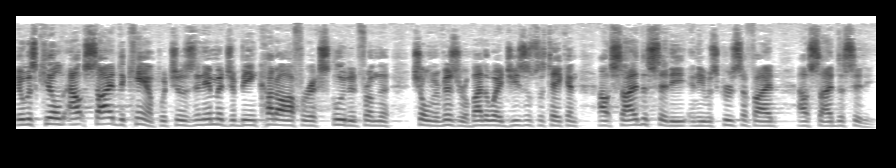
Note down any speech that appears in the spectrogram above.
It was killed outside the camp, which was an image of being cut off or excluded from the children of Israel. By the way, Jesus was taken outside the city and he was crucified outside the city.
